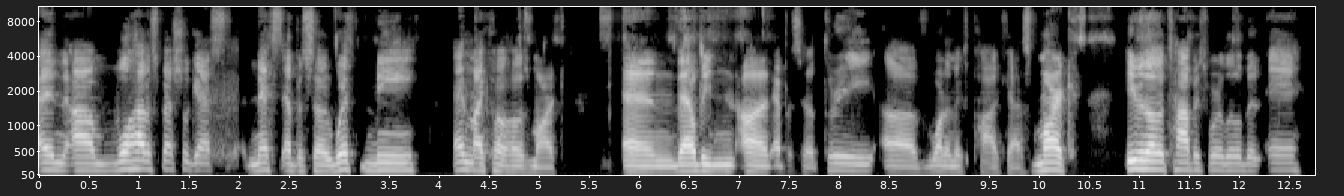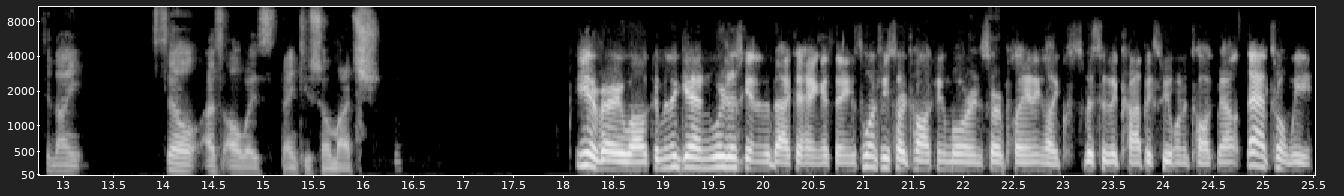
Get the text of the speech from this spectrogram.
And um, we'll have a special guest next episode with me and my co-host Mark, and that'll be on episode three of One of Mix podcast. Mark, even though the topics were a little bit eh tonight, still, as always, thank you so much. You're very welcome. And again, we're just getting in the back of hang of things. Once we start talking more and start planning like specific topics we want to talk about, that's when we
